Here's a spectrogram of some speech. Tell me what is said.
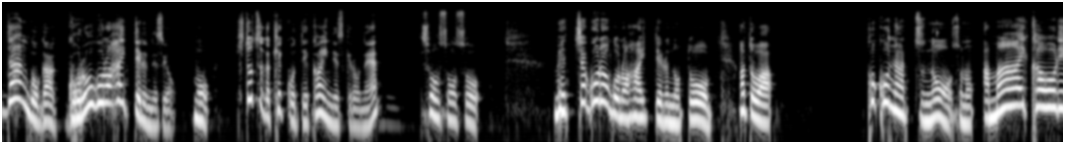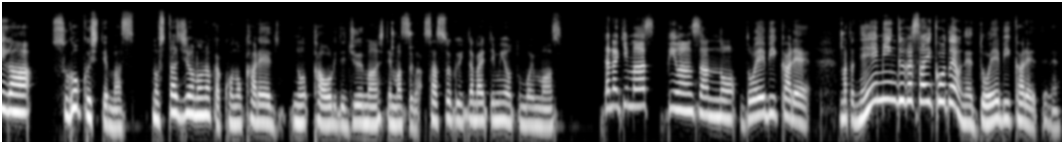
団子がゴロゴロ入ってるんですよ。もう一つが結構でかいんですけどね。そうそうそう。めっちゃゴロゴロ入ってるのとあとはココナッツのその甘い香りがすごくしてます。のスタジオの中このカレーの香りで充満してますが早速いただいてみようと思います。いただきます。ピワンさんのドエビカレー。またネーミングが最高だよねドエビカレーってね。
